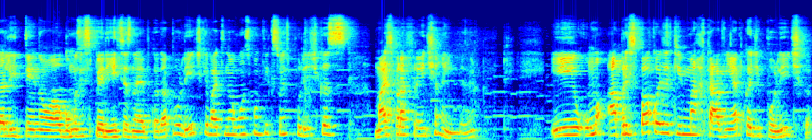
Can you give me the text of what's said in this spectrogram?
ali tendo algumas experiências na época da política e vai tendo algumas convicções políticas mais pra frente ainda, né? E uma, a principal coisa que me marcava em época de política,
